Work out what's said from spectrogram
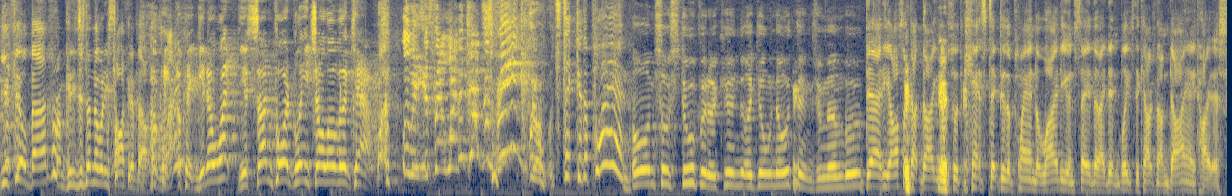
You feel bad for him because he just doesn't know what he's talking about. Okay, What? okay. You know what? Your son poured bleach all over the couch. Wait, wait, is that why the couch is pink? Well, Stick to the plan. Oh, I'm so stupid. I can't. I don't know things. Remember? Dad, he also got diagnosed with can't stick to the plan to lie to you and say that I didn't bleach the couch and I'm dying of titus.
